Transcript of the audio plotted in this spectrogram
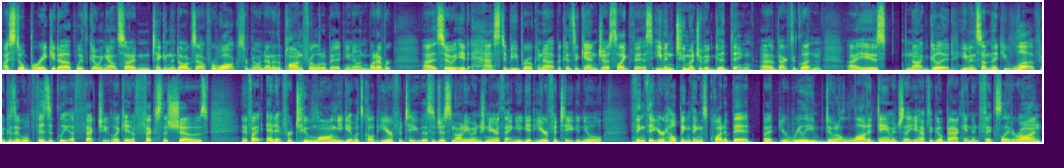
I still break it up with going outside and taking the dogs out for walks or going down to the pond for a little bit, you know, and whatever. Uh, so it has to be broken up because, again, just like this, even too much of a good thing, uh, back to glutton, uh, is not good, even something that you love, because it will physically affect you. Like it affects the shows. If I edit for too long, you get what's called ear fatigue. This is just an audio engineer thing. You get ear fatigue, and you'll think that you're helping things quite a bit, but you're really doing a lot of damage that you have to go back in and fix later on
